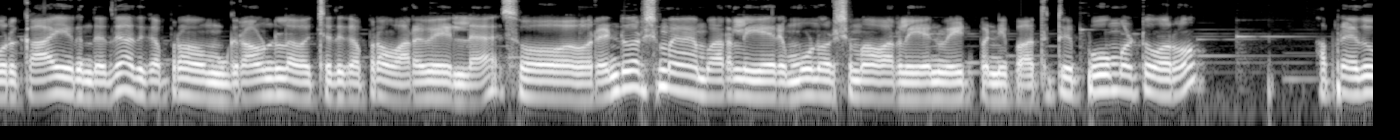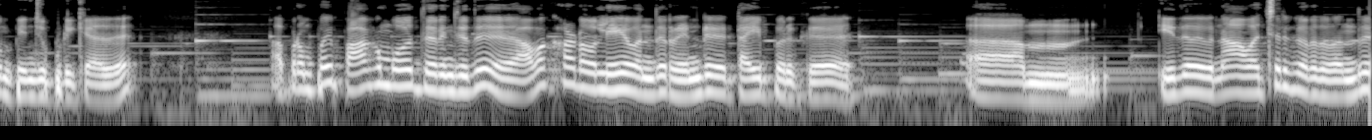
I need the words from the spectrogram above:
ஒரு காய் இருந்தது. அதுக்கப்புறம் கிரவுண்டில் வச்சதுக்கப்புறம் வரவே இல்லை. ஸோ ரெண்டு வருஷமாக வரலையே? மூணு வருஷமாக வரலையேன்னு வெயிட் பண்ணி பார்த்துட்டு பூ மட்டும் வரும். அப்புறம் எதுவும் பிஞ்சு பிடிக்காது. அப்புறம் போய் பார்க்கும்போது தெரிஞ்சது அவகாடோலேயே வந்து ரெண்டு டைப் இருக்குது இது நான் வச்சுருக்கிறது வந்து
